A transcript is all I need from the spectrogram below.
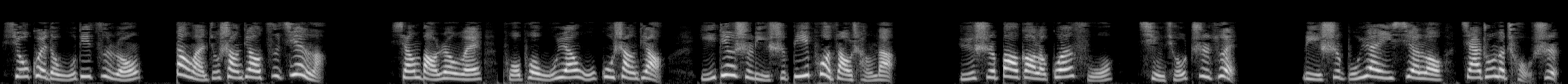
羞愧的无地自容，当晚就上吊自尽了。香宝认为婆婆无缘无故上吊，一定是李氏逼迫造成的，于是报告了官府，请求治罪。李氏不愿意泄露家中的丑事，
